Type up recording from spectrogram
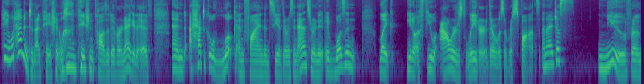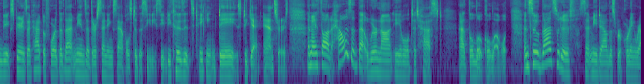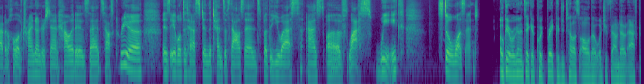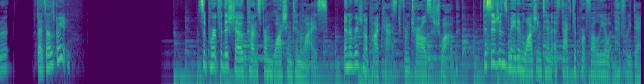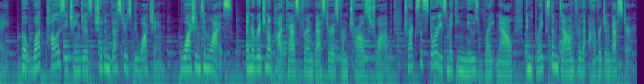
hey, what happened to that patient? Was the patient positive or negative? And I had to go look and find and see if there was an answer. And it, it wasn't like, you know, a few hours later there was a response. And I just knew from the experience I've had before that that means that they're sending samples to the CDC because it's taking days to get answers. And I thought, how is it that we're not able to test at the local level? And so that sort of sent me down this reporting rabbit hole of trying to understand how it is that South Korea is able to test in the tens of thousands, but the US, as of last week, still wasn't. Okay, we're going to take a quick break. Could you tell us all about what you found out after it? That sounds great. Support for this show comes from Washington Wise, an original podcast from Charles Schwab. Decisions made in Washington affect your portfolio every day. But what policy changes should investors be watching? Washington Wise, an original podcast for investors from Charles Schwab, tracks the stories making news right now and breaks them down for the average investor.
